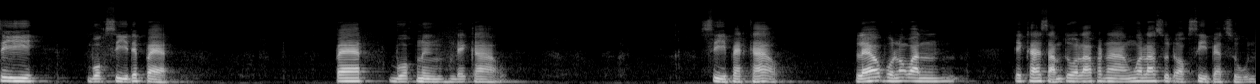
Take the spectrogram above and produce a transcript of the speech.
สี่บวกสี่ได้แปดแปดบวกหนึ่งได้เก้าสี่แปดเก้าแล้วผลรางวัลเลขท้ายสามตัวรับพนางวดล่าสุดออกสี่แปดศูนย์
